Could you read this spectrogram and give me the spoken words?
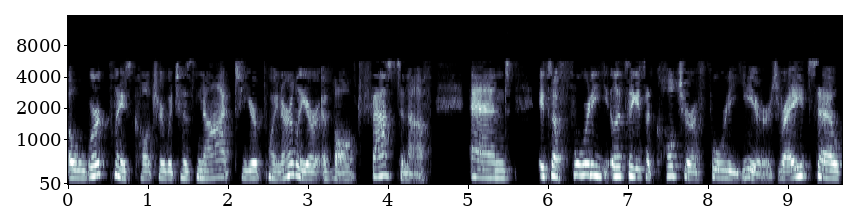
a workplace culture which has not to your point earlier evolved fast enough and it's a 40 let's say it's a culture of 40 years right so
